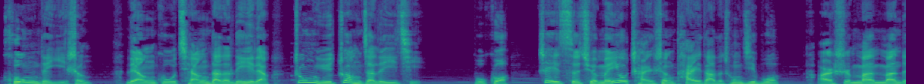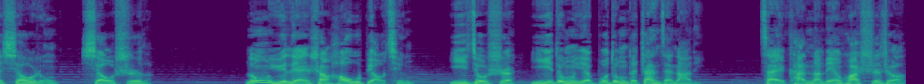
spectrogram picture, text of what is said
轰的一声，两股强大的力量终于撞在了一起。不过这次却没有产生太大的冲击波，而是慢慢的消融消失了。龙宇脸上毫无表情，依旧是一动也不动地站在那里。再看那莲花使者，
